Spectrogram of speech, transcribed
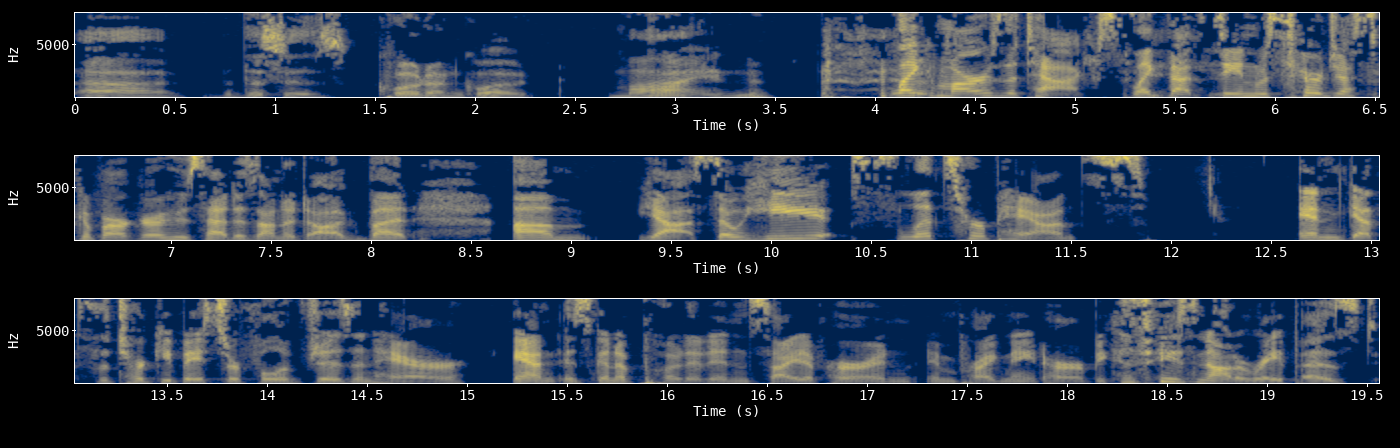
uh, but this is quote unquote mine. like Mars Attacks, like that scene with Sarah Jessica Parker whose head is on a dog. But, um, yeah, so he slits her pants and gets the turkey baster full of jizz and hair and is gonna put it inside of her and impregnate her because he's not a rapist.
